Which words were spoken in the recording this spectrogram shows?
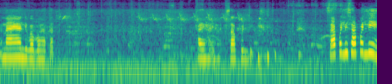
नाही आली बाबा हातात. हाय हाय हाय सापडली. सापडली सापडली.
